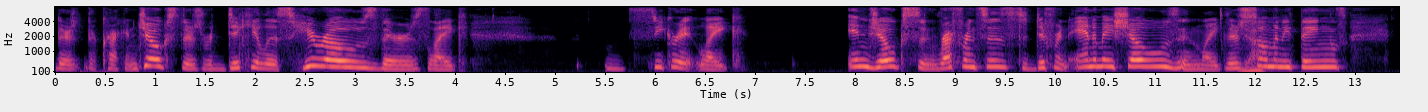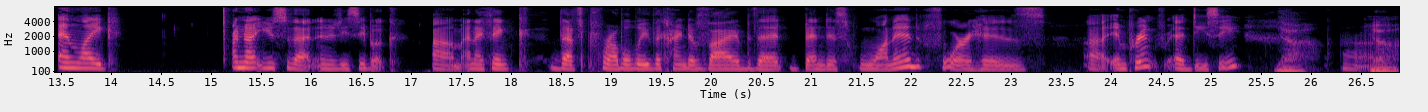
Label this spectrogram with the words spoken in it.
there's they're cracking jokes, there's ridiculous heroes, there's like secret like in jokes and references to different anime shows and like there's Yeah. so many things and like I'm not used to that in a DC book. Um and I think that's probably the kind of vibe that Bendis wanted for his uh, imprint at DC. Yeah. Uh, Yeah.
